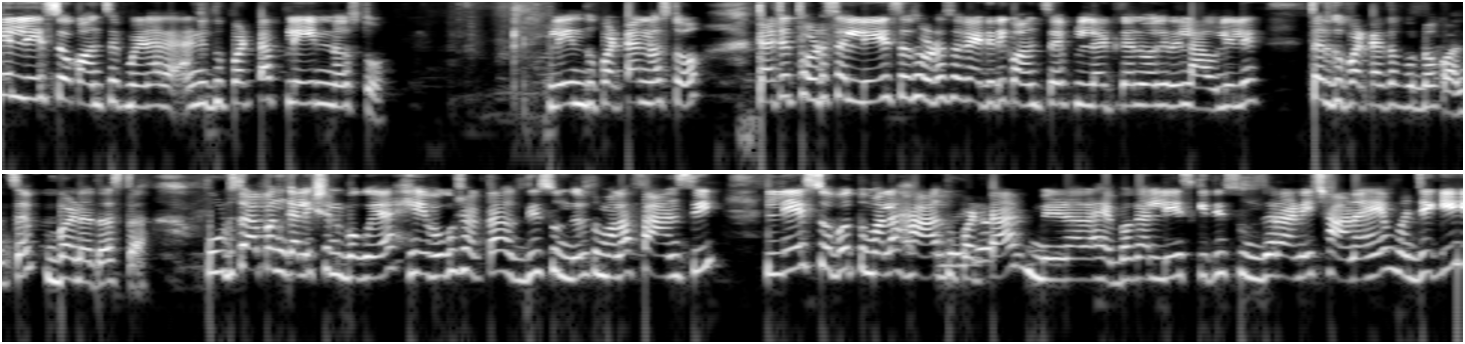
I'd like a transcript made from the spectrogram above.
हे लेसचा कॉन्सेप्ट मिळणार आहे. आणि दुपट्टा प्लेन नसतो. प्लेन दुपट्टा नसतो. त्याच्यात थोडस लेस थोडस काहीतरी कॉन्सेप्ट लटकन वगैरे लावलेले. तर दुपट्ट्याचं पूर्ण कॉन्सेप्ट बनत असतं. पुढचं आपण कलेक्शन बघूया. हे बघू शकता अगदी सुंदर. तुम्हाला फॅन्सी लेस सोबत तुम्हाला हा दुपट्टा मिळणार आहे. बघा लेस किती सुंदर आणि छान आहे. म्हणजे की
